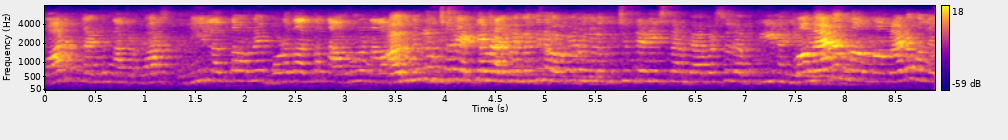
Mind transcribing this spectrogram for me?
వాటర్ ప్లాంట్ ఉంది అక్కడ. వాటర్ నీళ్ళంతా ఉన్నాయి బుడద అంతా నా రూమ్లో ఆ రూమ్లో నలభై మందిని ఒకే రూమ్లో కూర్చుంటేనే ఇస్తాను పేపర్స్ లేకపోతే మా. మేడం మా- మేడం ఉంది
